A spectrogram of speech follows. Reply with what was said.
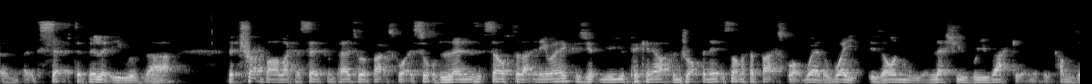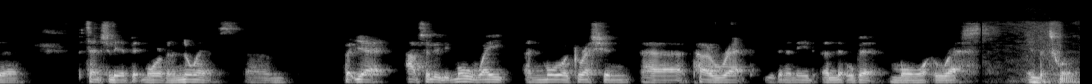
of acceptability with that. The trap bar, like I said, compared to a back squat, it sort of lends itself to that anyway because you're, you're picking it up and dropping it. It's not like a back squat where the weight is on you unless you re-rack it and it becomes a potentially a bit more of an annoyance. Um, but yeah, absolutely more weight and more aggression uh, per rep. You're going to need a little bit more rest in between.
